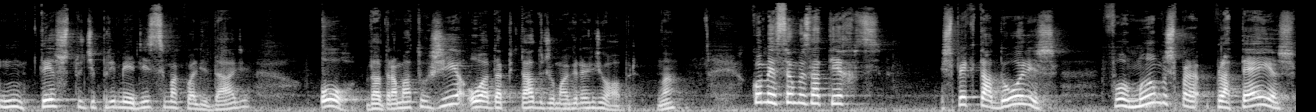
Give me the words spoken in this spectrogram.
um texto de primeiríssima qualidade, ou da dramaturgia, ou adaptado de uma grande obra. Né? Começamos a ter espectadores, formamos plateias,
